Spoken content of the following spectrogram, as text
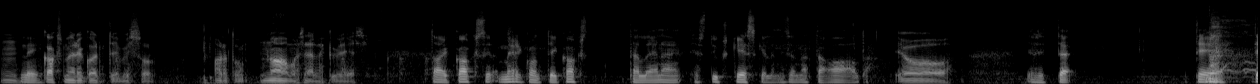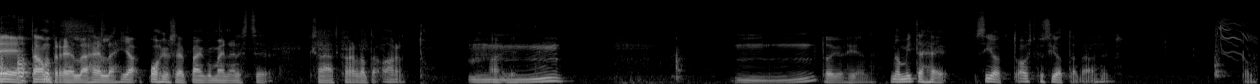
Mm. Niin. Kaksi merikonttia, missä on Artun naama siellä kyljessä. Tai kaksi merikonttia, kaksi tällä ja näin, ja sitten yksi keskelle, niin se näyttää Aalta. Joo. Ja sitten T, T Tampereen lähelle, ja pohjoiseen päin kun mennään, niin sit se, sä näet kartalta Arttu. Mm. Mm. Toi on hieno. No mitä he sijoittaa, olisiko sijoittaa tämä asiakas? Tuolla.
